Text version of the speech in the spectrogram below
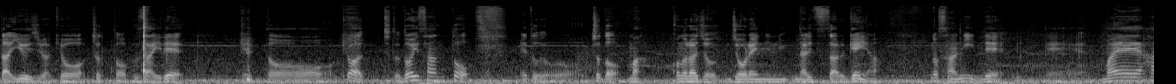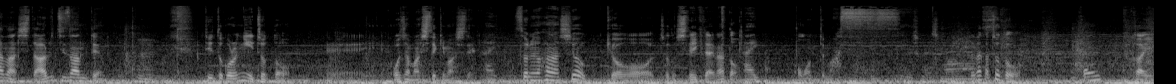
たユージは今日ちょっと不在でえっと今日はちょっと土井さんとえっとちょっとまあこのラジオ常連になりつつある玄也の3人で、えー前話したアルチザン店っていうところにちょっと、えーお邪魔してきましてはい。それの話を今日ちょっとしていきたいなとはい。よ思ってます、ろしくお願いします。でなんかちょっと今回の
